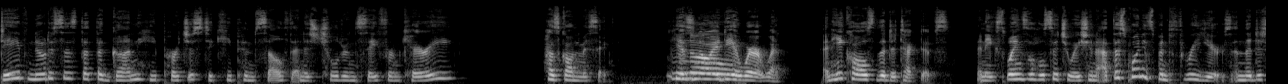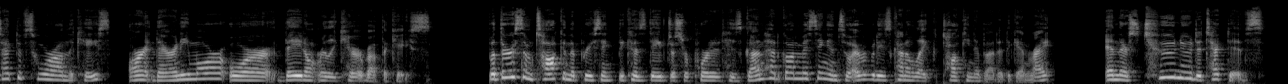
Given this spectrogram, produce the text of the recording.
Dave notices that the gun he purchased to keep himself and his children safe from Cari has gone missing. He has no, No. idea where it went. And he calls the detectives and he explains the whole situation. At this point, it's been three years, and the detectives who are on the case aren't there anymore or they don't really care about the case. But there is some talk in the precinct because Dave just reported his gun had gone missing, and so everybody's kind of like talking about it again, right? And there's two new detectives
